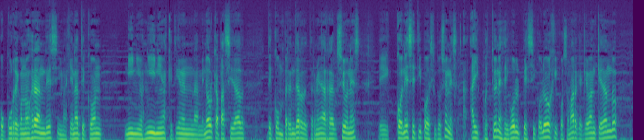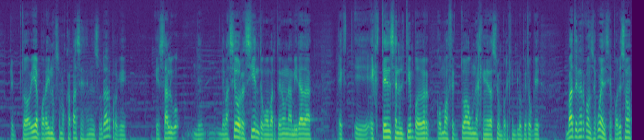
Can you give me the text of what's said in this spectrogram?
ocurre con los grandes, imagínate con niños, niñas que tienen una menor capacidad de comprender determinadas reacciones eh, con ese tipo de situaciones. Hay cuestiones de golpes psicológicos o marcas que van quedando que todavía por ahí no somos capaces de mensurar porque es algo demasiado reciente como para tener una mirada eh, extensa en el tiempo de ver cómo afectó a una generación, por ejemplo, pero que va a tener consecuencias. Por eso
